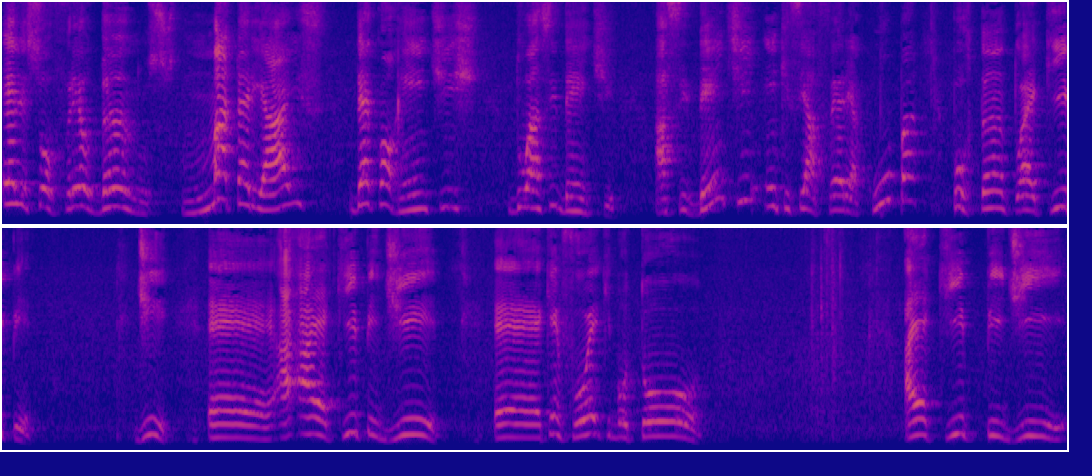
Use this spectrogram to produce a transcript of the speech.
ele sofreu danos materiais decorrentes do acidente. Acidente em que se afere a culpa, portanto, a equipe de é, a, a, equipe de é, quem foi que botou a equipe de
